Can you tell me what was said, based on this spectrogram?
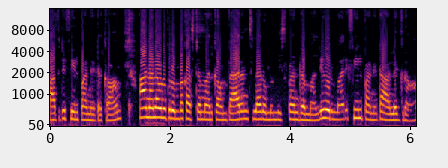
பார்த்துட்டு ஃபீல் பண்ணிட்டு இருக்கான். அதனால அவனுக்கு ரொம்ப கஷ்டமாக இருக்குது அவன் பேரண்ட்ஸ்லாம் ரொம்ப மிஸ் பண்ணுற மாதிரி ஒரு மாதிரி ஃபீல் பண்ணிட்டு அழுகுறான்.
